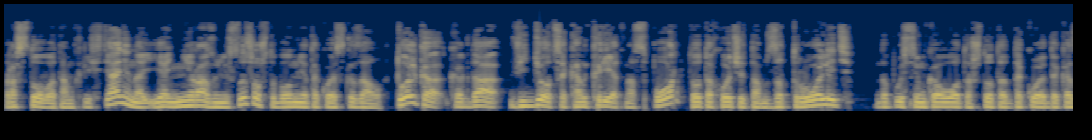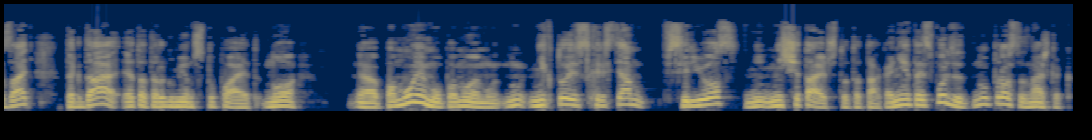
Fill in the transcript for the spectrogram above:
простого там христианина, я ни разу не слышал, чтобы он мне такое сказал. Только когда ведется конкретно спор, кто-то хочет там затроллить допустим, кого-то что-то такое доказать, тогда этот аргумент вступает. Но, э, по-моему, по-моему, ну, никто из христиан всерьез не, не считает что-то так. Они это используют, ну, просто, знаешь, как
